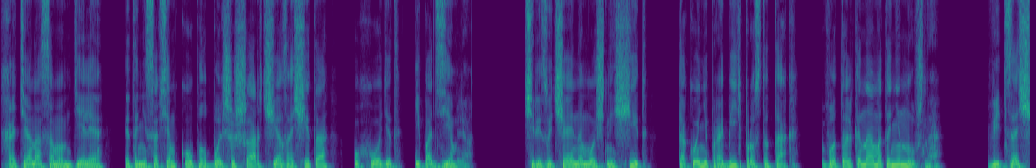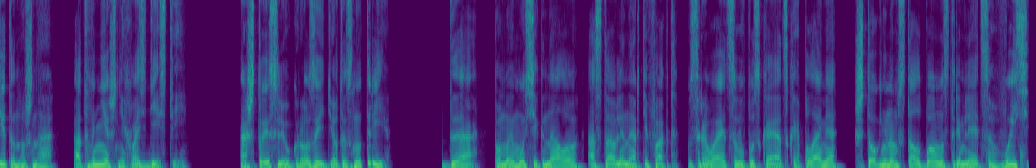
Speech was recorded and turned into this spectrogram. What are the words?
Хотя на самом деле это не совсем купол, больше шар, чья защита уходит и под землю. Чрезвычайно мощный щит, такой не пробить просто так. Вот только нам это не нужно. Ведь защита нужна от внешних воздействий. А что если угроза идет изнутри? Да, по моему сигналу оставленный артефакт взрывается, выпуская адское пламя, что огненным столбом устремляется ввысь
